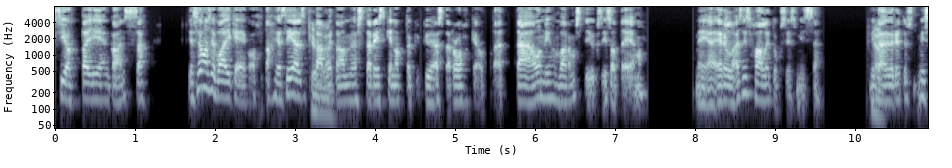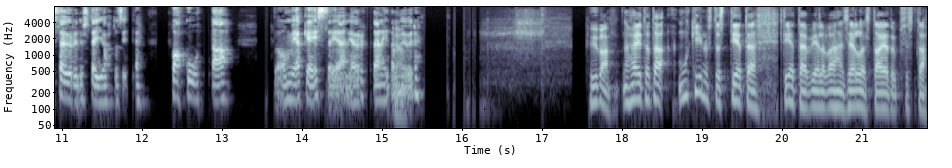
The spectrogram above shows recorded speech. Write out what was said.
sijoittajien kanssa. Ja se on se vaikea kohta, ja siellä sitten tarvitaan myös sitä riskinottokykyä ja sitä rohkeutta. Tämä on ihan varmasti yksi iso teema meidän erilaisissa hallituksissa, missä, mitä yritys, missä yritysten johto sitten vakuuttaa omia keissejään ja yrittää niitä ja. myydä. Hyvä. No hei, tota, mun kiinnostaisi tietää, tietää vielä vähän sellaista ajatuksesta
